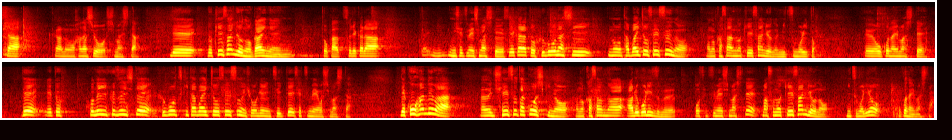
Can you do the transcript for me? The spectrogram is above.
したあの話をしました。で計算量の概念とかそれからに説明しましてそれからと符号なしの多倍調整数のあの加算の計算量の見積もりと行いましてで、えっと、このに付随して符号付き多倍調整数の表現について説明をしました。で後半ではあの一変数多項式のあの加算のアルゴリズムを説明しまして、まあ、その計算量の見積もりを行いました。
